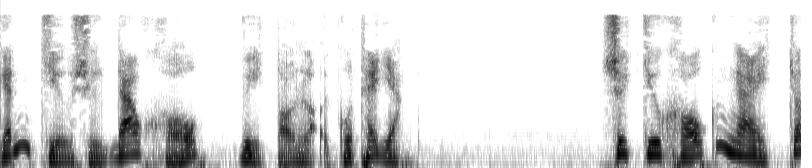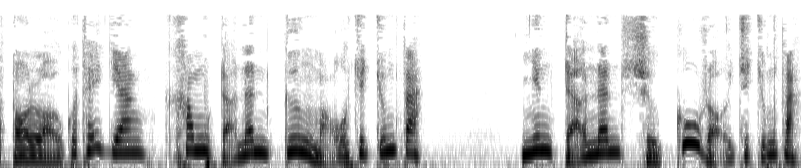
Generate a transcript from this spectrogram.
gánh chịu sự đau khổ vì tội lỗi của thế gian. Sự chịu khổ của Ngài cho tội lỗi của thế gian không trở nên gương mẫu cho chúng ta, nhưng trở nên sự cứu rỗi cho chúng ta.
